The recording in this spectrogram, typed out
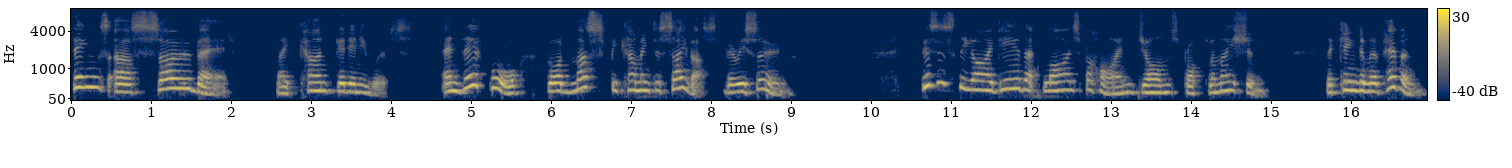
Things are so bad, they can't get any worse. And therefore, God must be coming to save us very soon. This is the idea that lies behind John's proclamation. The kingdom of heaven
